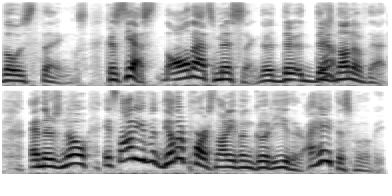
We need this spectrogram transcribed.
those things. Because yes, all that's missing. There, there, there's Yeah. none of that, and there's no. It's not even the other part's not even good either. I hate this movie.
